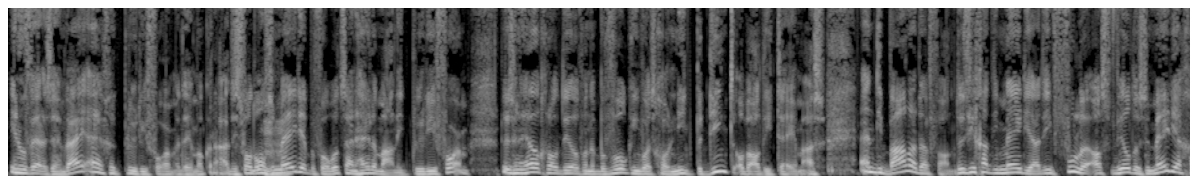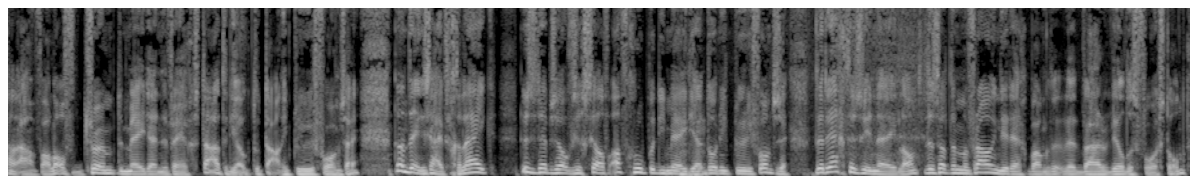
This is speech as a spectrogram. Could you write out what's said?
in hoeverre zijn wij eigenlijk pluriform en democratisch? Want onze mm -hmm. media bijvoorbeeld zijn helemaal niet pluriform. Dus een heel groot deel van de bevolking wordt gewoon niet bediend op al die thema's. En die balen daarvan. Dus die gaan die media, die voelen als Wilders de media gaan aanvallen... of Trump de media en de Verenigde Staten, die ook totaal niet pluriform zijn, dan denken ze hij heeft gelijk. Dus dat hebben ze over zichzelf afgeroepen, die media, door niet pluriform te zijn. De rechters in Nederland, er zat een mevrouw in die rechtbank waar Wilders voor stond,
